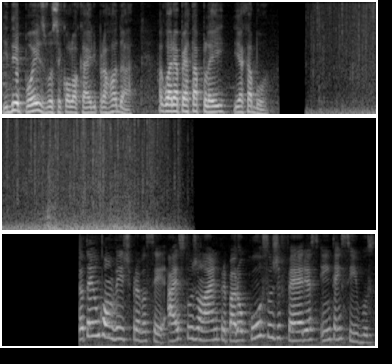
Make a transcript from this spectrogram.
e depois você colocar ele para rodar. Agora é apertar Play e acabou. Eu tenho um convite para você. A Estúdio Online preparou cursos de férias intensivos.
